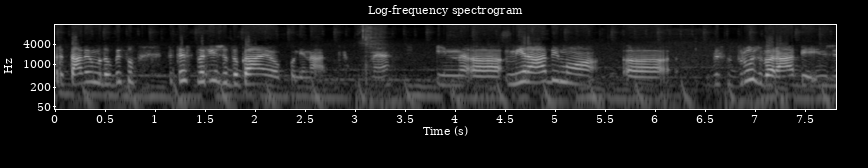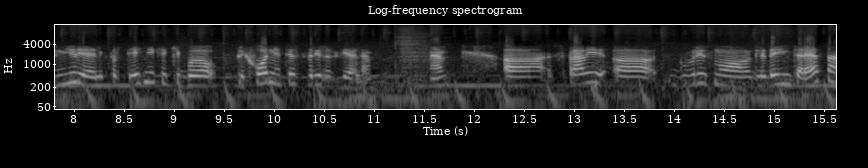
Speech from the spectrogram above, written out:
predstavljamo, da v bistvu se te stvari že dogajajo okoli nas. Ne? In uh, mi rabimo, uh, v bistvu družba rabi inženirje elektrotehnike, ki bodo prihodnje te stvari razvijale. Uh, spravi, uh, govorili smo glede interesa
